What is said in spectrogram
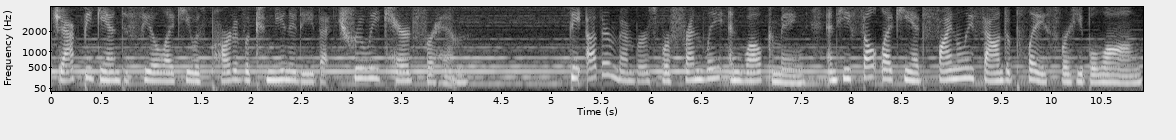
Jack began to feel like he was part of a community that truly cared for him. The other members were friendly and welcoming, and he felt like he had finally found a place where he belonged.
